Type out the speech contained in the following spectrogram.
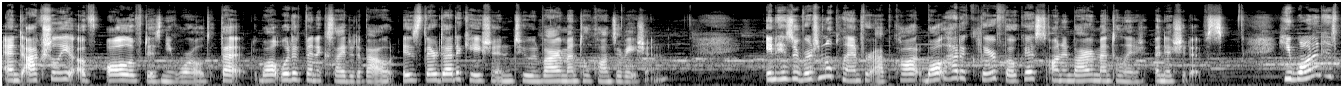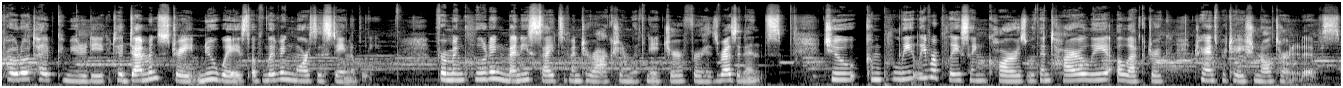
and actually of all of Disney World, that Walt would have been excited about is their dedication to environmental conservation. In his original plan for Epcot, Walt had a clear focus on environmental in- initiatives. He wanted his prototype community to demonstrate new ways of living more sustainably from including many sites of interaction with nature for his residents, to completely replacing cars with entirely electric transportation alternatives.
